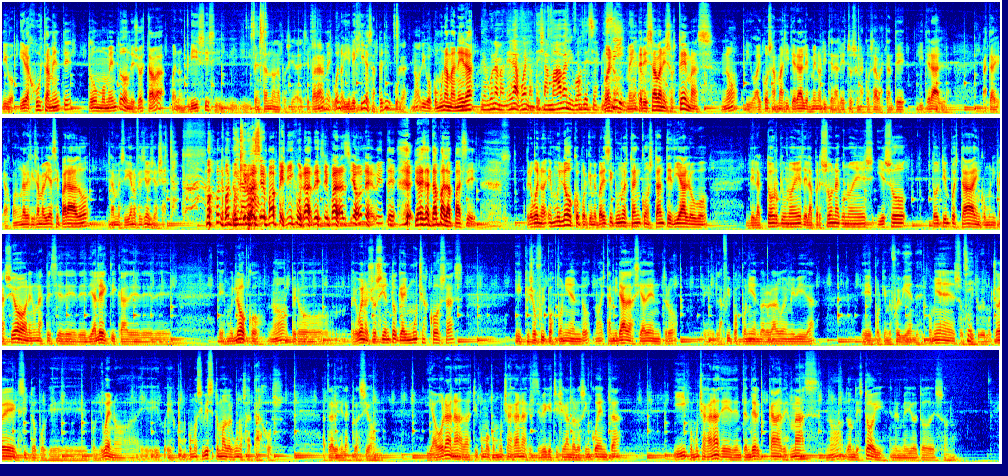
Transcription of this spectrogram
Digo, y era justamente todo un momento donde yo estaba, bueno, en crisis y, pensando en la posibilidad de separarme. Bueno, y elegía esas películas, ¿no? Digo, como una manera... De alguna manera, bueno, te llamaban y vos decías que bueno, sí. me interesaban esos temas, ¿no? Digo, hay cosas más literales, menos literales. Esto es una cosa bastante literal. Hasta una vez que ya me había separado, ya me seguían ofreciendo y yo, ya está. No, no, quiero hacer más películas de separaciones, ¿viste? Ya esa etapa la pasé. Pero bueno, es muy loco porque me parece que uno está en constante diálogo del actor que uno es, de la persona que uno es, y eso todo el tiempo está en comunicación, en una especie de, dialéctica, de, es muy loco, ¿no? Pero, pero bueno, yo siento que hay muchas cosas eh, que yo fui posponiendo, ¿no? Esta mirada hacia adentro eh, la fui posponiendo a lo largo de mi vida. Eh, porque me fue bien desde el comienzo, porque tuve mucho éxito, porque, porque bueno, es como, como, si hubiese tomado algunos atajos a través de la actuación. Y ahora nada, estoy como con muchas ganas, que se ve que estoy llegando a los 50 y con muchas ganas de, entender cada vez más ¿no? dónde estoy en el medio de todo eso. ¿no?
